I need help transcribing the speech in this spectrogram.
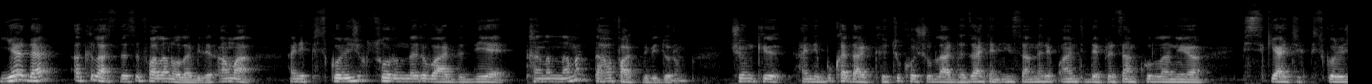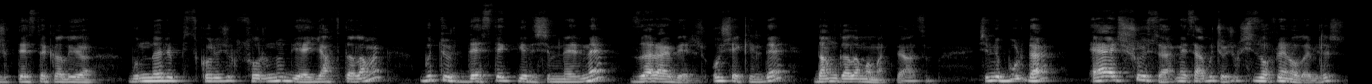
ya da akıl hastası falan olabilir ama hani psikolojik sorunları vardı diye tanımlamak daha farklı bir durum. Çünkü hani bu kadar kötü koşullarda zaten insanlar hep antidepresan kullanıyor, psikiyatrik, psikolojik destek alıyor. Bunları psikolojik sorunu diye yaftalamak bu tür destek girişimlerine zarar verir. O şekilde damgalamamak lazım. Şimdi burada eğer şuysa mesela bu çocuk şizofren olabilir.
